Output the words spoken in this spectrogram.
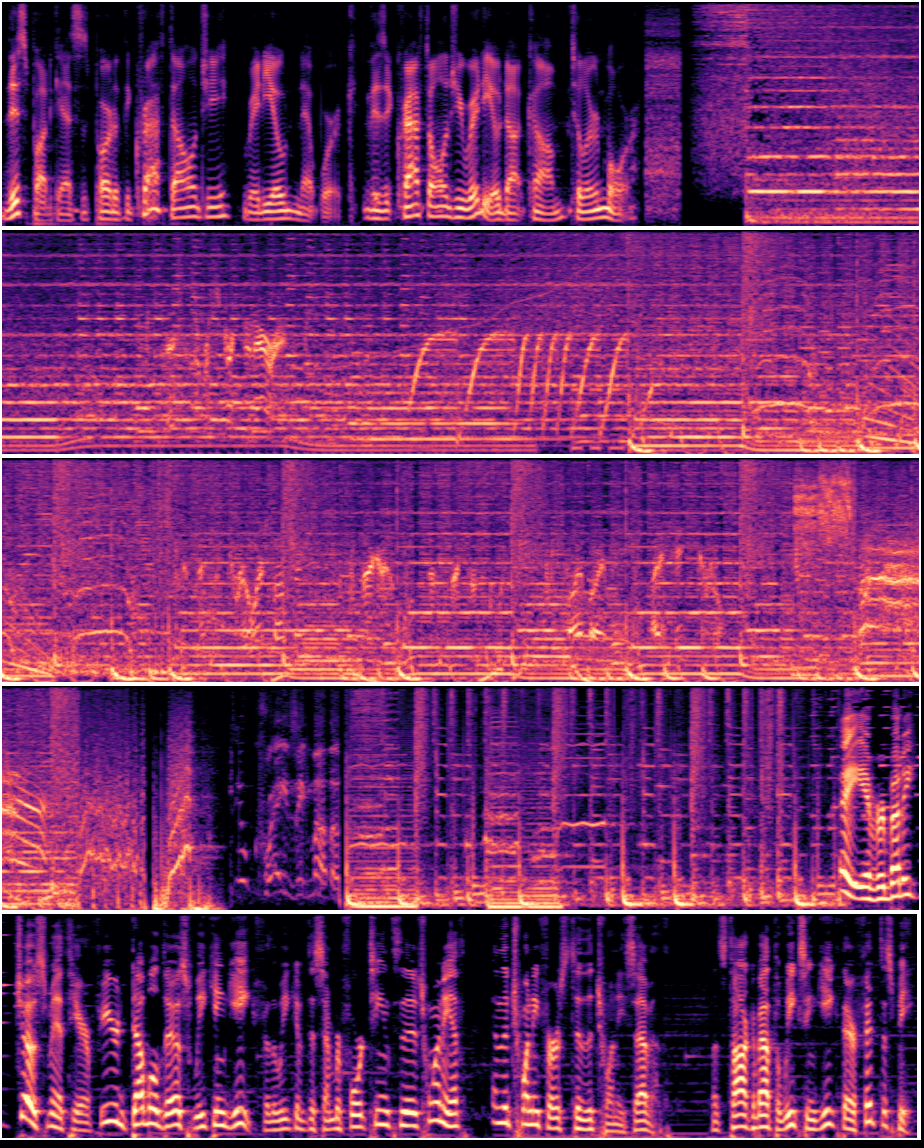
This podcast is part of the Craftology Radio Network. Visit craftologyradio.com to learn more. Crazy mother. Hey everybody, Joe Smith here for your double dose Weekend Geek for the week of December 14th to the 20th and the 21st to the 27th. Let's talk about the weeks in geek they're fit to speak.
